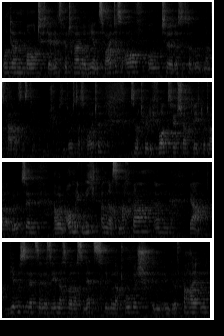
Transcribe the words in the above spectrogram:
und dann baut der Netzbetreiber wie ein zweites auf und äh, das ist dann unten ans SCADA-System angeschlossen. So ist das heute. Das ist natürlich volkswirtschaftlich totaler Blödsinn, aber im Augenblick nicht anders machbar. Ähm, ja, wir müssen letzten Endes sehen, dass wir das Netz regulatorisch im, im Griff behalten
